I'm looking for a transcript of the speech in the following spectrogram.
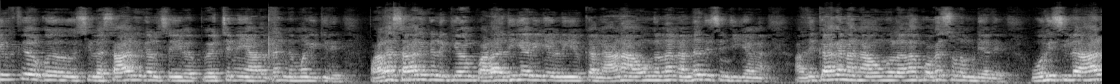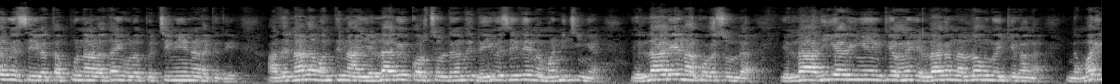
இருக்க சில சாறுகள் செய்யற பிரச்சனையால தான் இந்த மாதிரி இருக்குது. பல சாறுகளுக்கும் பல அதிகாரிகள் இருக்காங்க. ஆனா அவங்க எல்லாம் நல்லது செஞ்சுக்காங்க அதுக்காக நாங்க அவங்களெல்லாம் குறை சொல்ல முடியாது. ஒரு சில ஆளுங்க செய்யற தப்புனால தான் இவ்வளவு பிரச்சனையே நடக்குது. அதனால வந்து நான் எல்லாரையும் குறை சொல்றேன் தயவு செய்து என்னை மன்னிச்சிங்க. எல்லாரையும் நான் குறை சொல்ல. எல்லா அதிகாரிங்க இருக்கிறாங்க எல்லாரும் நல்லவங்க வைக்கிறாங்க இந்த மாதிரி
